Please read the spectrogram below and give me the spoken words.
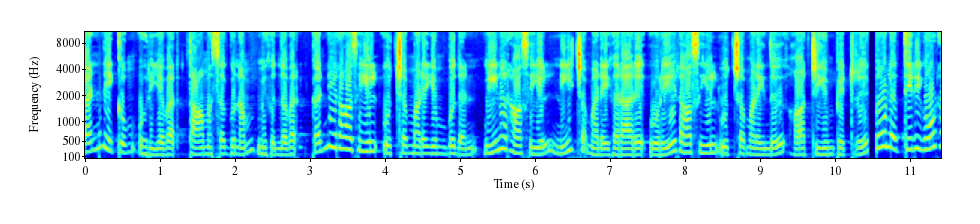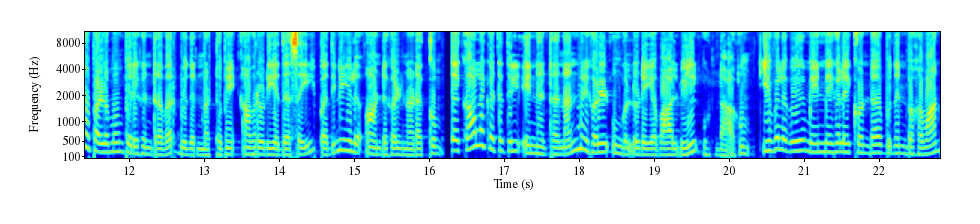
கண்ணிக்கும் உரியவர் தாமச குணம் மிகுந்தவர். கன்னிராசியில் உச்சமடையும் புதன் மீன ராசியில் நீச்சமடைகிறாரு. ஒரே ராசியில் உச்சமடைந்து ஆட்சியும் பெற்று மூல திரிகோண பழமும் பெறுகின்றவர் புதன் மட்டுமே. அவருடைய தசை பதினேழு ஆண்டுகள் நடக்கும். இந்த காலகட்டத்தில் எண்ணற்ற நன்மைகள் உங்களுடைய வாழ்வில் உண்டாகும். இவ்வளவு மேன்மைகளை கொண்ட புதன் பகவான்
